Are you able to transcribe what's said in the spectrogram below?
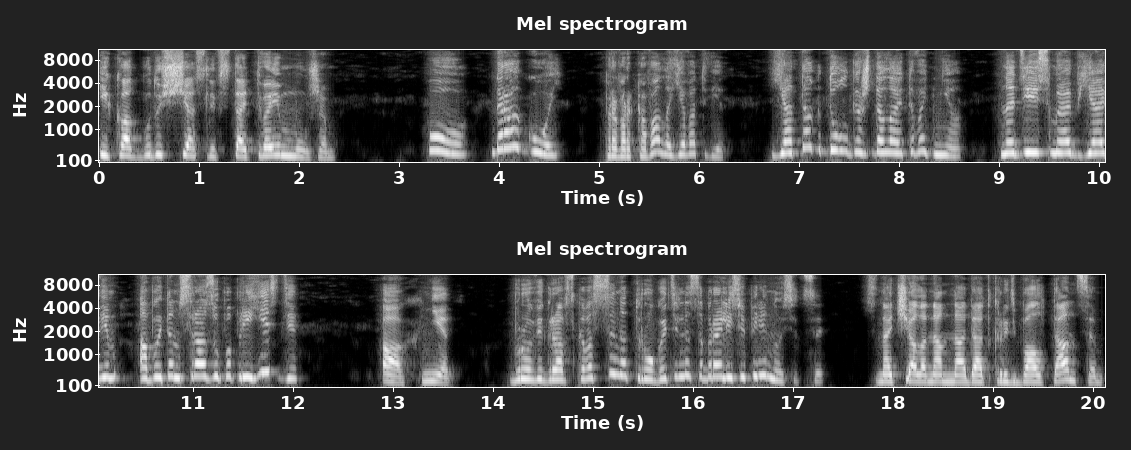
и как буду счастлив стать твоим мужем. «О, дорогой!» – проворковала я в ответ. «Я так долго ждала этого дня. Надеюсь, мы объявим об этом сразу по приезде?» «Ах, нет!» Брови графского сына трогательно собрались у переносицы. «Сначала нам надо открыть бал танцем,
